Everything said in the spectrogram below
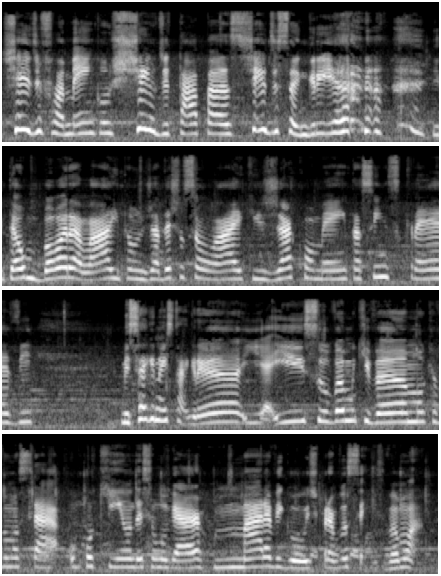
cheio de flamengo, cheio de tapas, cheio de sangria. então bora lá, então já deixa o seu like, já comenta, se inscreve. Me segue no Instagram e é isso, vamos que vamos, que eu vou mostrar um pouquinho desse lugar maravilhoso para vocês. Vamos lá!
